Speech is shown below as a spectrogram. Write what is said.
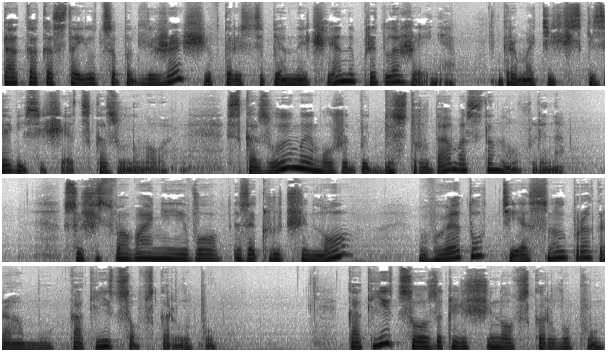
так как остаются подлежащие второстепенные члены предложения, грамматически зависящие от сказуемого. Сказуемое может быть без труда восстановлено. Существование его заключено в эту тесную программу, как яйцо в скорлупу. Как яйцо заключено в скорлупу,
